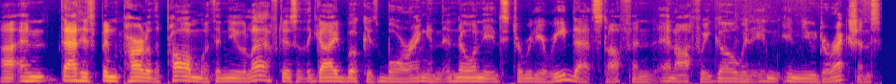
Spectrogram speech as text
Uh, and that has been part of the problem with the new left is that the guidebook is boring and, and no one needs to really read that stuff and, and off we go in, in, in new directions.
